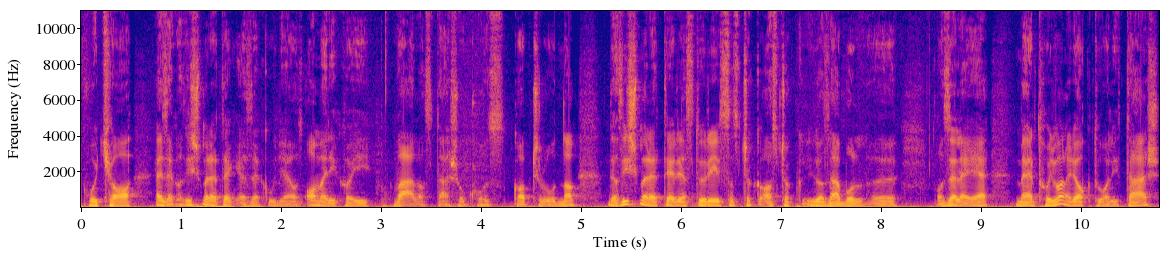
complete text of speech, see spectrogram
hogyha ezek az ismeretek, ezek ugye az amerikai választásokhoz kapcsolódnak, de az ismeretterjesztő rész az csak, az csak igazából az eleje, mert hogy van egy aktualitás,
